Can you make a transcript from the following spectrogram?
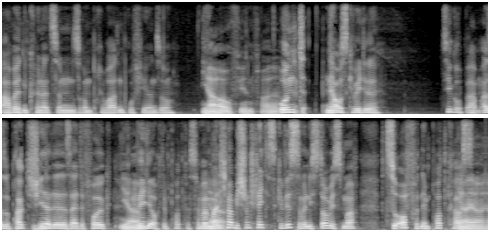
arbeiten können als in unserem privaten Profil und so. Ja, auf jeden Fall. Und eine ausgewählte Zielgruppe haben. Also praktisch jeder, der der Seite folgt, ja. will ja auch den Podcast hören. Weil Ja. manchmal habe ich schon schlechtes Gewissen, wenn ich Stories mache, zu oft von dem Podcast. ja,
